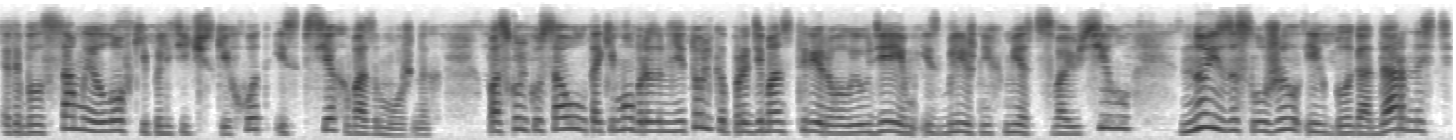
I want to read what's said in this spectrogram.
Это был самый ловкий политический ход из всех возможных, поскольку Саул таким образом не только продемонстрировал иудеям из ближних мест свою силу, но и заслужил их благодарность,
